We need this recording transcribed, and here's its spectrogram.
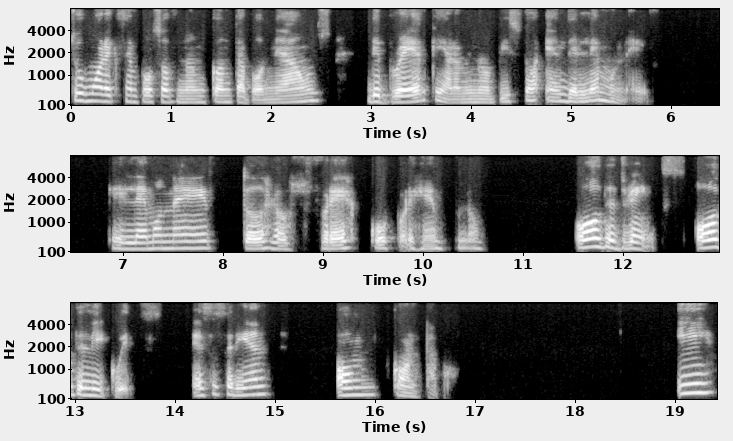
two more examples of non-countable nouns. The bread, que ya lo hemos visto, and the lemonade. Lemonade, todos los frescos, por ejemplo. All the drinks, all the liquids. Esos serían uncountable. Y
